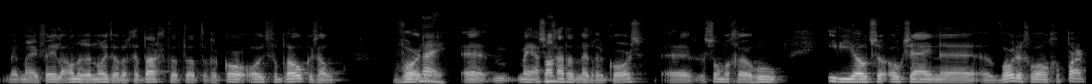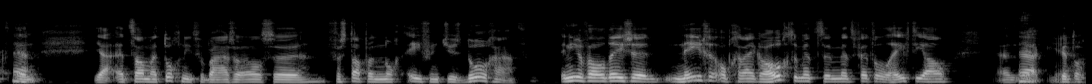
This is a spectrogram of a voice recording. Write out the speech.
met mij vele anderen nooit hadden gedacht dat dat record ooit verbroken zou worden. Nee. Uh, maar ja, zo Want... gaat het met records. Uh, sommige, hoe idioot ze ook zijn, uh, worden gewoon gepakt. Ja. En ja, het zal mij toch niet verbazen als uh, Verstappen nog eventjes doorgaat. In ieder geval deze negen op gelijke hoogte met, uh, met Vettel heeft hij al. En ja, ja ik ben ja. toch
